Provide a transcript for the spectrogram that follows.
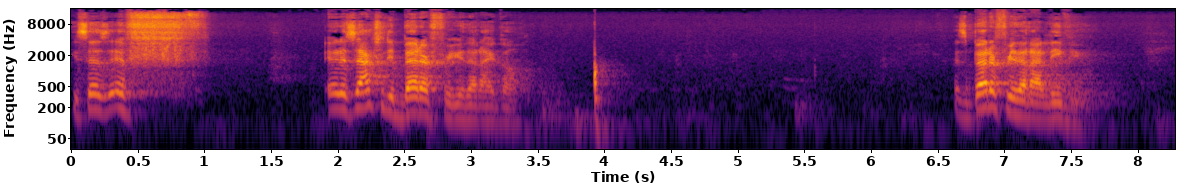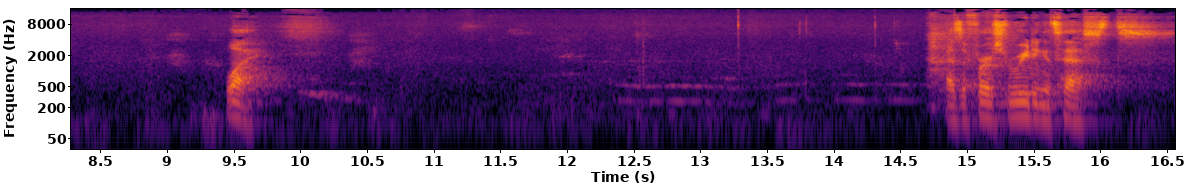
He says, If it is actually better for you that I go, it's better for you that I leave you. Why? As the first reading attests,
